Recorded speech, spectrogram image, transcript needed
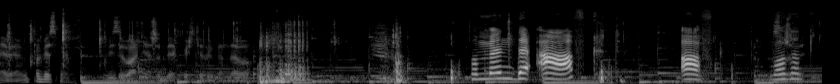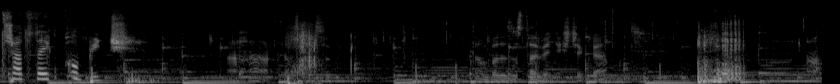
nie wiem, powiedzmy wizualnie, żeby jakoś to wyglądało. Awkt. Awk. Tam Można, trzeba tutaj kupić. Aha, w ten sposób. Tą wodę zostawię, niech ścieka. Mm, O,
